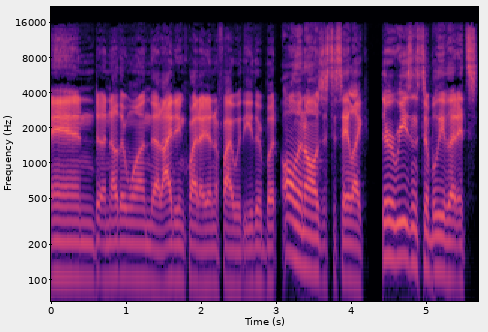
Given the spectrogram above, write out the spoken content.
and another one that I didn't quite identify with either. But all in all, just to say, like, there are reasons to believe that it's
